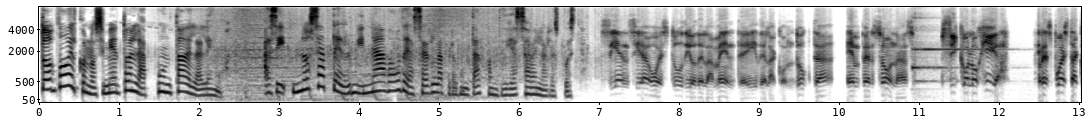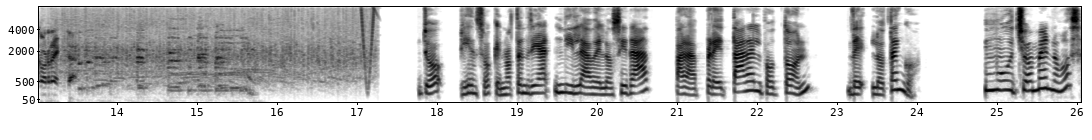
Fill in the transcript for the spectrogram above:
todo el conocimiento en la punta de la lengua. Así, no se ha terminado de hacer la pregunta cuando ya saben la respuesta. Ciencia o estudio de la mente y de la conducta en personas. Psicología. Respuesta correcta. Yo pienso que no tendría ni la velocidad para apretar el botón de lo tengo. Mucho menos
